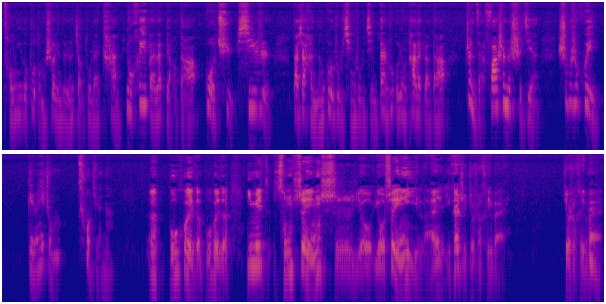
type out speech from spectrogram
从一个不懂摄影的人角度来看，用黑白来表达过去昔日。大家很能够入情入境，但如果用它来表达正在发生的事件，是不是会给人一种错觉呢？呃，不会的，不会的，因为从摄影史有有摄影以来，一开始就是黑白，就是黑白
